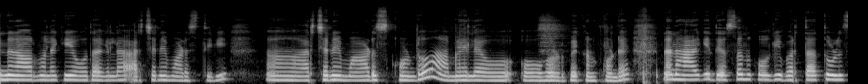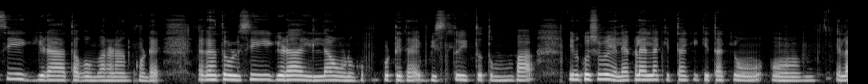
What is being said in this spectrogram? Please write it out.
ಇನ್ನು ನಾರ್ಮಲಾಗಿ ಹೋದಾಗೆಲ್ಲ ಅರ್ಚನೆ ಮಾಡಿಸ್ತೀವಿ. ಅರ್ಚನೆ ಮಾಡಿಸ್ಕೊಂಡು ಆಮೇಲೆ ಹೊರಡ್ಬೇಕು ಅಂದ್ಕೊಂಡೆ ನಾನು ಹಾಗೆ ದೇವಸ್ಥಾನಕ್ಕೆ ಹೋಗಿ ಬರ್ತಾ ತುಳಸಿ ಗಿಡ ತೊಗೊಂಬರೋಣ ಅಂದ್ಕೊಂಡೆ ಯಾಕಂದರೆ ತುಳಸಿ ಗಿಡ ಇಲ್ಲ ಒಣಗೋಗ್ಬಿಟ್ಟಿದೆ ಬಿಸಿಲು ಇತ್ತು ತುಂಬ. ಇನ್ನು ಕುಸುಮ ಎಲೆಗಳೆಲ್ಲ ಕಿತ್ತಾಕಿ ಕಿತ್ತಾಕಿ ಎಲ್ಲ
